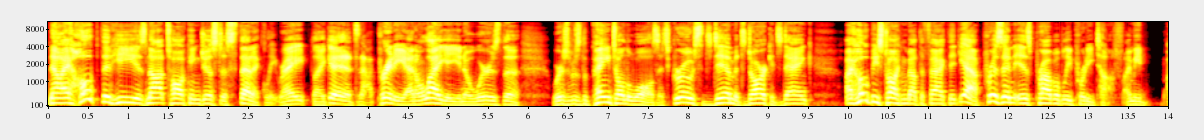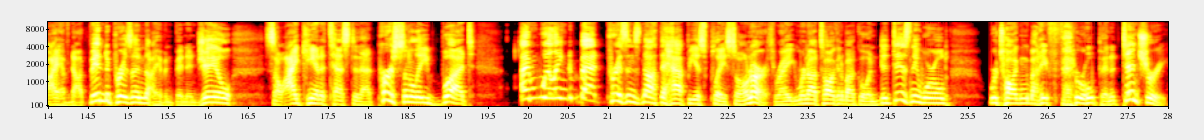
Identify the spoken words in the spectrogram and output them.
Now, I hope that he is not talking just aesthetically, right? Like, eh, it's not pretty. I don't like it. You know, where's the, where's, where's the paint on the walls? It's gross. It's dim. It's dark. It's dank. I hope he's talking about the fact that, yeah, prison is probably pretty tough. I mean, I have not been to prison. I haven't been in jail. So I can't attest to that personally, but I'm willing to bet prison's not the happiest place on earth, right? We're not talking about going to Disney World. We're talking about a federal penitentiary.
